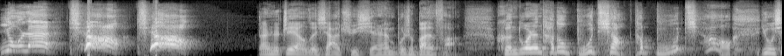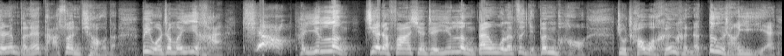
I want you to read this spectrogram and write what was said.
有人跳跳！”但是这样子下去显然不是办法，很多人他都不跳，他不跳。有些人本来打算跳的，被我这么一喊跳，他一愣，接着发现这一愣耽误了自己奔跑，就朝我狠狠的瞪上一眼，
